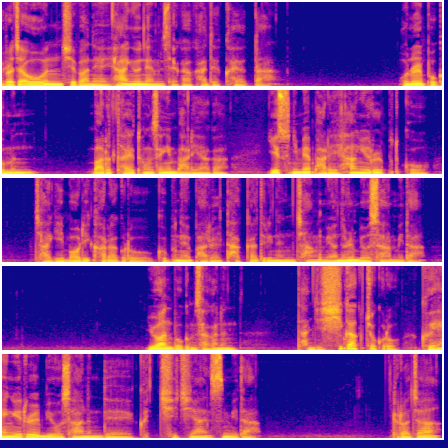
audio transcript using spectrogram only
그러자 온 집안에 향유 냄새가 가득하였다. 오늘 복음은 마르타의 동생인 마리아가 예수님의 발에 향유를 붓고 자기 머리카락으로 그분의 발을 닦아드리는 장면을 묘사합니다. 요한복음사가는 단지 시각적으로 그 행위를 묘사하는 데 그치지 않습니다. 그러자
